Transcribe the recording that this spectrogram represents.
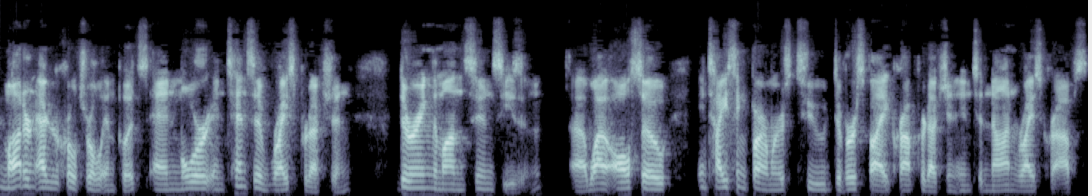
modern agricultural inputs and more intensive rice production during the monsoon season, uh, while also enticing farmers to diversify crop production into non-rice crops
